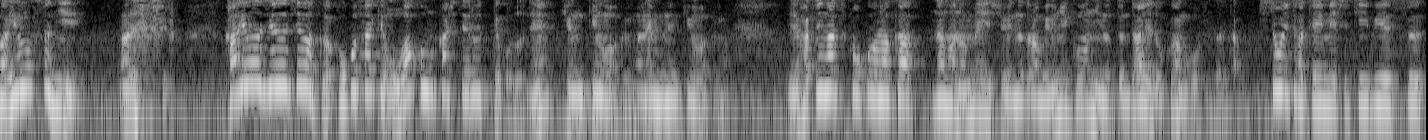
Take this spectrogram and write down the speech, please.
まあ、要するに、あれですよ。火曜十字枠はここ最近オワコン化してるってことね、キュンキュン枠がね、胸キュン枠が。8月9日、長野名主演のドラマユニコーンに乗って第6話が放送された。視聴率が低迷して TBS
